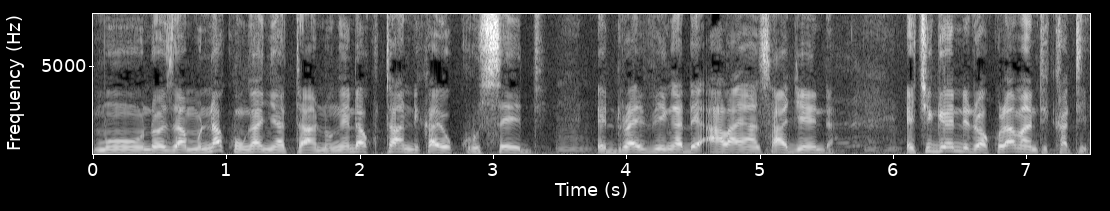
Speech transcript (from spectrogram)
mu nnaku nga nnya ttaano ngenda kutandikayo crusade e driving the alliance agenda. Ekigendererwa kulaba nti kati,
